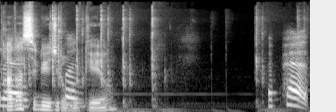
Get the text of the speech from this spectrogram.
받아쓰기 위주로 볼게요. 펫.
